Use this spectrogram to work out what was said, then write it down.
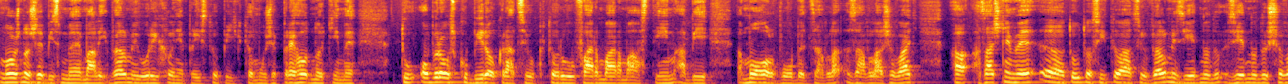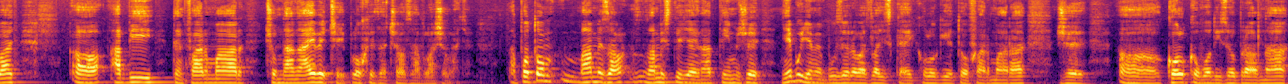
Možno, že by sme mali veľmi urýchlene pristúpiť k tomu, že prehodnotíme tú obrovskú byrokraciu, ktorú farmár má s tým, aby mohol vôbec zavla, zavlažovať. A, začneme e, túto situáciu veľmi zjednodu, zjednodušovať, aby ten farmár čo na najväčšej ploche začal zavlažovať. A potom máme za, zamyslieť aj nad tým, že nebudeme buzerovať z hľadiska ekológie toho farmára, že uh, koľko vody zobral na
